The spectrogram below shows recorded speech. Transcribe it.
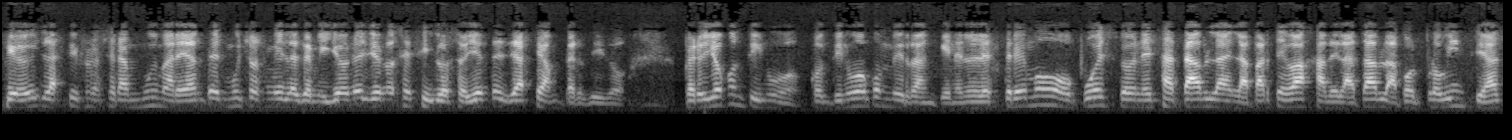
que hoy las cifras eran muy mareantes, muchos miles de millones. Yo no sé si los oyentes ya se han perdido. Pero yo continúo, continúo con mi ranking. En el extremo opuesto, en esa tabla, en la parte baja de la tabla por provincias,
